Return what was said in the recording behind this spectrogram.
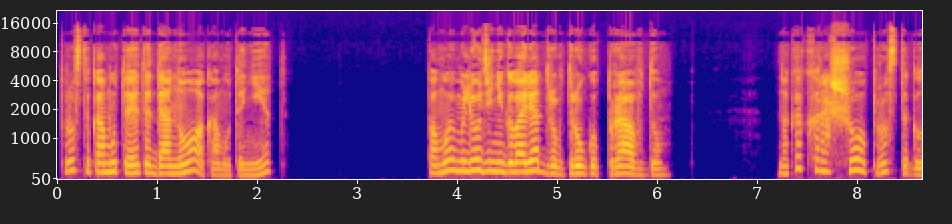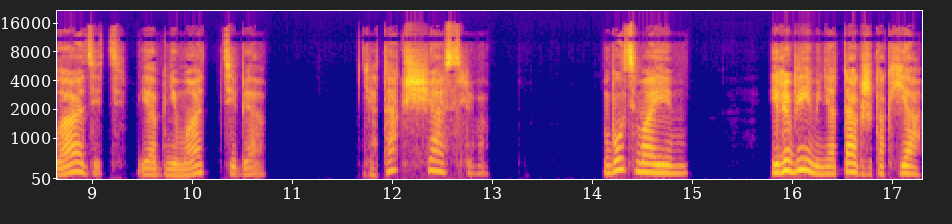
Просто кому-то это дано, а кому-то нет. По-моему, люди не говорят друг другу правду. Но как хорошо просто гладить и обнимать тебя. Я так счастлива. Будь моим и люби меня так же, как я.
